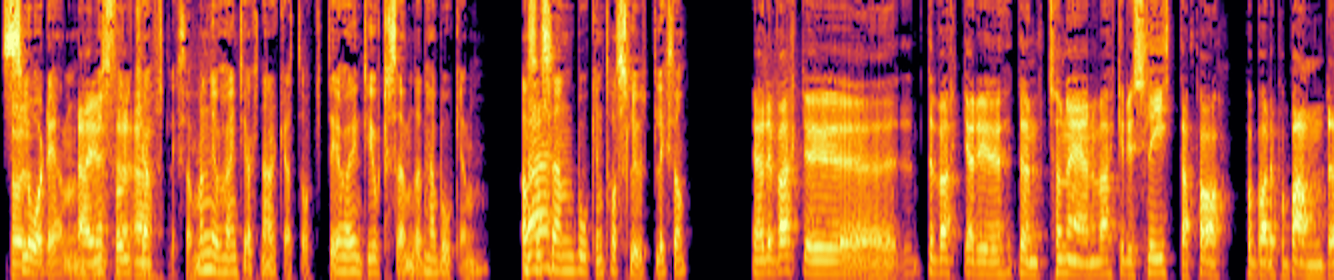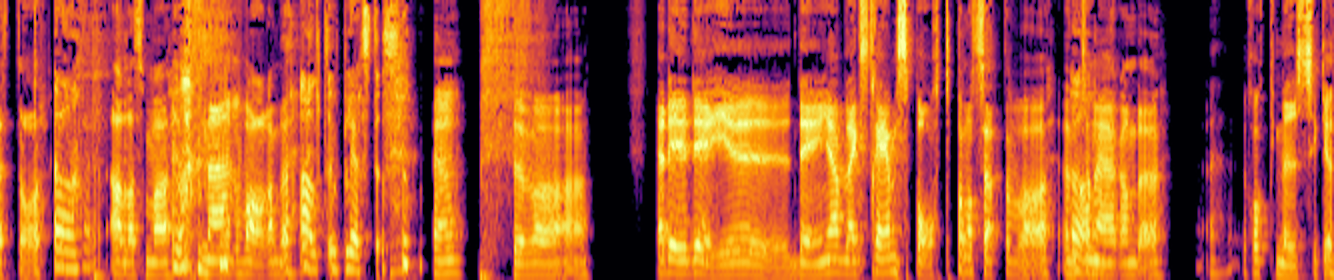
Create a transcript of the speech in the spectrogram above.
slår det en Ja, med det, full ja. kraft. Liksom. Men nu har inte jag knarkat och det har jag inte gjort sen den här boken. Alltså Nej. sen boken tar slut liksom. Ja, det verkar ju... Det verkar ju den turnén verkade ju slita på, på både på bandet och Ja. alla som var närvarande. Allt upplöstes. Ja, det var... Ja, det, det är ju det är en jävla extremsport på något sätt att vara en Ja. turnerande eh, rockmusiker.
